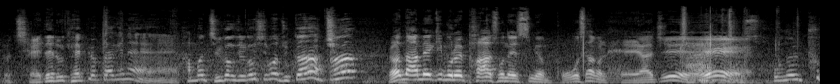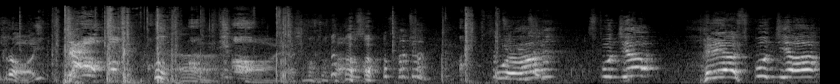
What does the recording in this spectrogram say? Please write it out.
이거 제대로 개뼈딱이네 한번 질겅질겅 씹어줄까? 어? 그런 남의 기물을 파손했으면 보상을 해야지. 손을 풀어 이- 뭐야? 스폰지야? 배야 스폰지야?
